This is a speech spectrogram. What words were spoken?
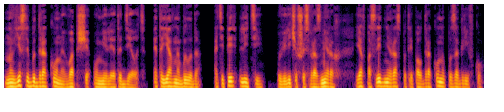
Но если бы драконы вообще умели это делать, это явно было да. А теперь лети. Увеличившись в размерах, я в последний раз потрепал дракона по загривку,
